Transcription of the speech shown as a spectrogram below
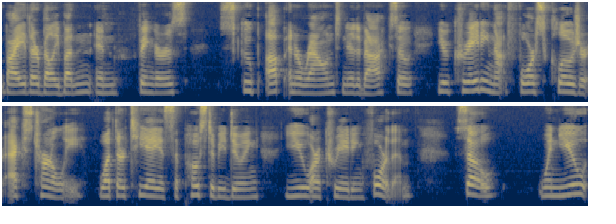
by their belly button, and fingers scoop up and around near the back. So, you're creating that forced closure externally. What their TA is supposed to be doing, you are creating for them. So, when you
